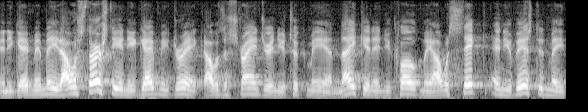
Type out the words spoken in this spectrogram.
and you gave me meat. I was thirsty, and you gave me drink. I was a stranger, and you took me in. Naked, and you clothed me. I was sick, and you visited me.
